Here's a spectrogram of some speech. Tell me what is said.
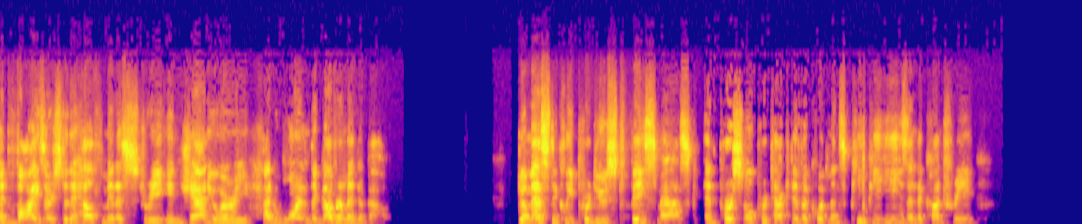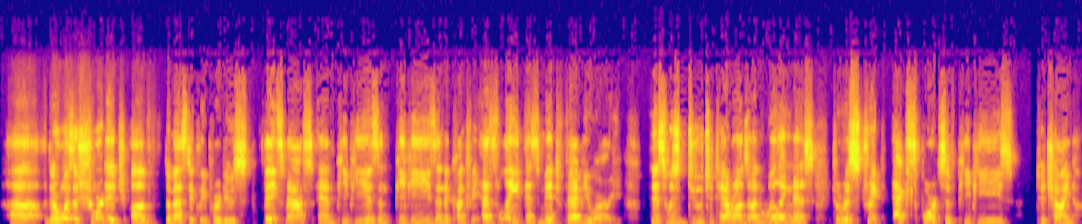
advisors to the health ministry in January had warned the government about domestically produced face masks and personal protective equipments, PPEs in the country. Uh, there was a shortage of domestically produced face masks and PPEs, and PPEs in the country as late as mid-February. This was due to Tehran's unwillingness to restrict exports of PPEs to China.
